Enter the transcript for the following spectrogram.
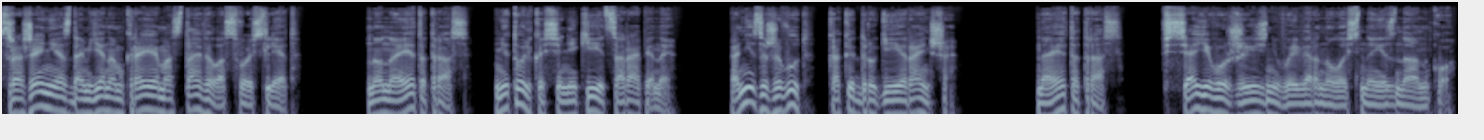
Сражение с Дамьеном Креем оставило свой след. Но на этот раз не только синяки и царапины. Они заживут, как и другие раньше. На этот раз Вся его жизнь вывернулась наизнанку.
